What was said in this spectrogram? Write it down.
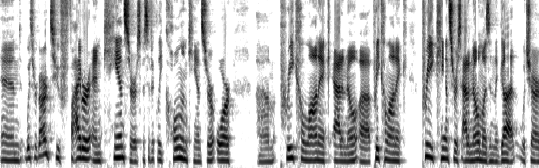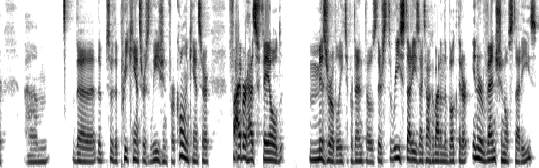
And with regard to fiber and cancer, specifically colon cancer or um, precolonic adeno- uh, precolonic precancerous adenomas in the gut, which are um, the, the sort of the precancerous lesion for colon cancer, fiber has failed miserably to prevent those. There's three studies I talk about in the book that are interventional studies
